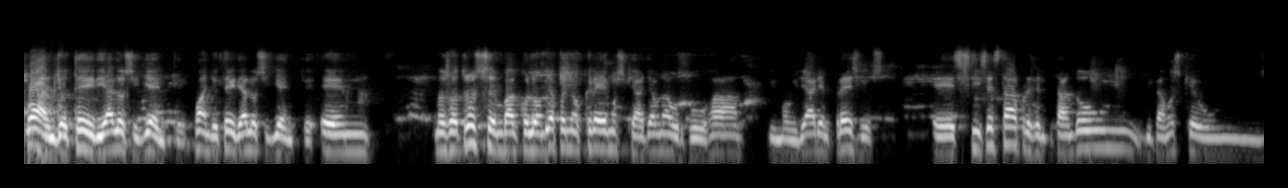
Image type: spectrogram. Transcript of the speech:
Juan, yo te diría lo siguiente, Juan, yo te diría lo siguiente. nosotros en Bancolombia pues no creemos que haya una burbuja inmobiliaria en precios. Eh, sí se estaba presentando un, digamos que un,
